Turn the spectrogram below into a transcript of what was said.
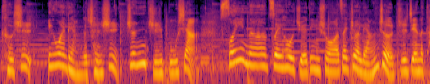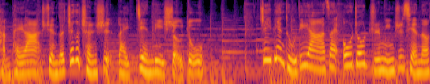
可是因为两个城市争执不下，所以呢，最后决定说，在这两者之间的坎培拉选择这个城市来建立首都。这一片土地啊，在欧洲殖民之前呢，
